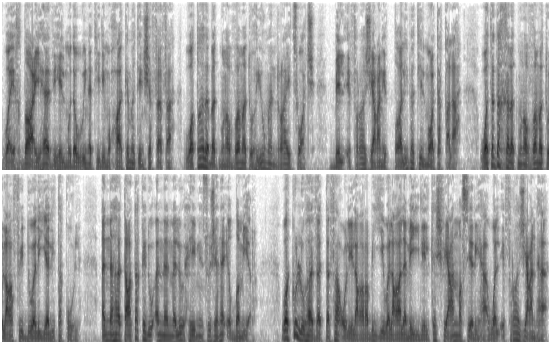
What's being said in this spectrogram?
وإخضاع هذه المدونة لمحاكمة شفافة. وطالبت منظمة هيومن رايتس واتش بالإفراج عن الطالبة المعتقلة. وتدخلت منظمة العفو الدولية لتقول أنها تعتقد أن الملوحي من سجناء الضمير. وكل هذا التفاعل العربي والعالمي للكشف عن مصيرها والإفراج عنها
